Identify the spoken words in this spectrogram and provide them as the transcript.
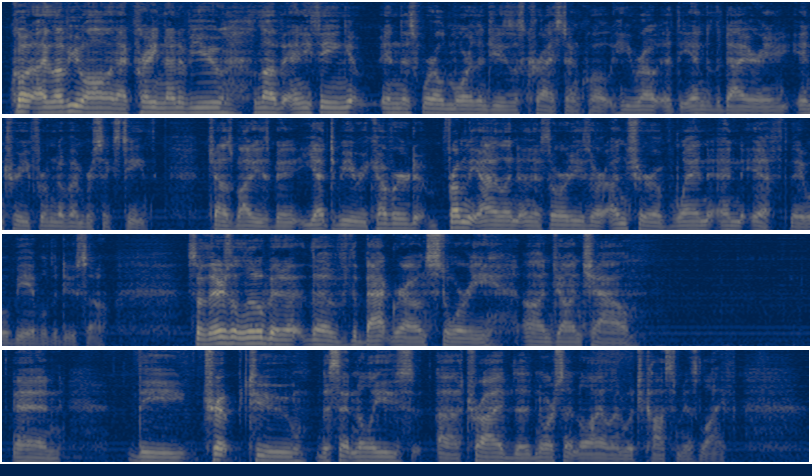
Quote, I love you all, and I pray none of you love anything in this world more than Jesus Christ, unquote. He wrote at the end of the diary entry from November 16th. Chau's body has been yet to be recovered from the island, and authorities are unsure of when and if they will be able to do so. So there's a little bit of the, of the background story on John Chau and the trip to the Sentinelese uh, tribe, the North Sentinel Island, which cost him his life.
